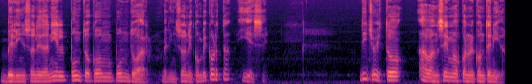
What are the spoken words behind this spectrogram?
belinsonedaniel.com.ar Belinsone con B corta y S. Dicho esto, avancemos con el contenido.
